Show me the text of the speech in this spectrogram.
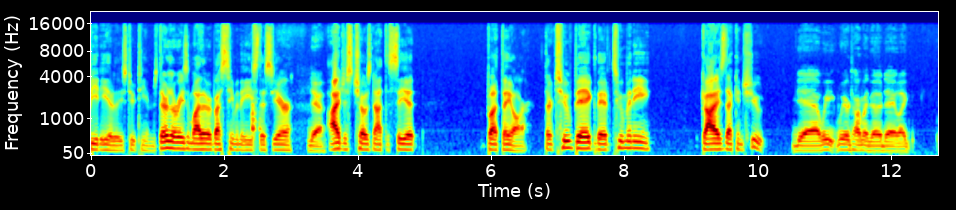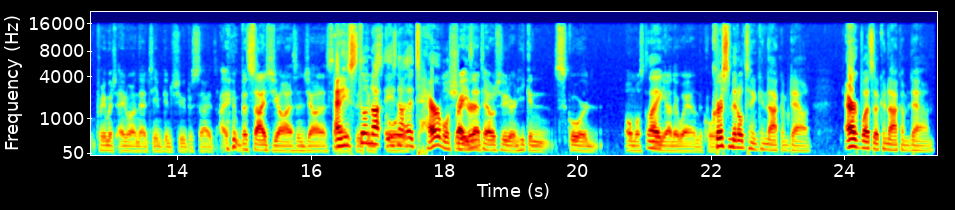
beat either of these two teams. There's a reason why they're the best team in the East this year. Yeah, I just chose not to see it. But they are. They're too big. They have too many guys that can shoot. Yeah, we, we were talking about the other day, like pretty much anyone on that team can shoot besides besides Giannis and Giannis. and he's still not. He's not a terrible shooter. right. He's not a terrible shooter, and he can score almost Like, any other way on the court. Khris Middleton can knock him down. Eric Bledsoe can knock him down.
